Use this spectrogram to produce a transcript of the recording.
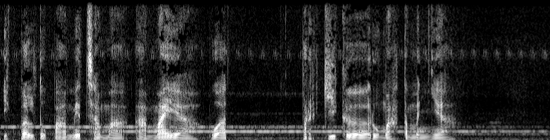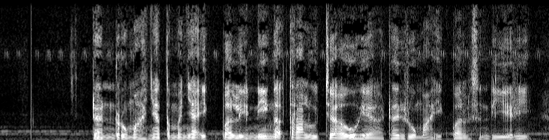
Iqbal tuh pamit sama Amai ya buat pergi ke rumah temennya. Dan rumahnya temennya Iqbal ini nggak terlalu jauh ya dari rumah Iqbal sendiri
